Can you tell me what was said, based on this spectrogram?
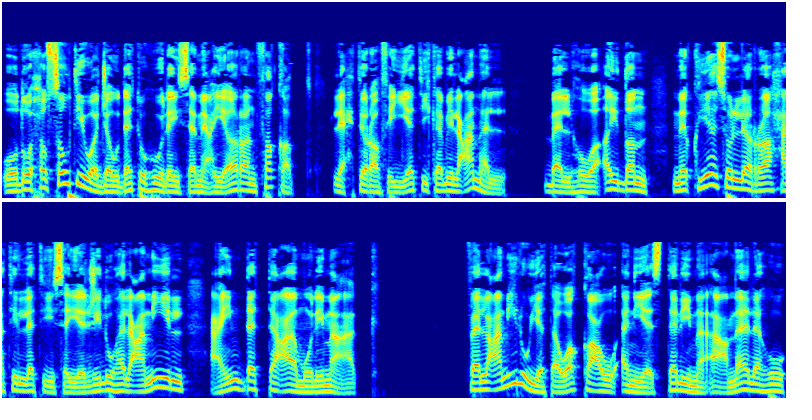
وضوح الصوت وجودته ليس معيارا فقط لاحترافيتك بالعمل بل هو أيضا مقياس للراحة التي سيجدها العميل عند التعامل معك. فالعميل يتوقع أن يستلم أعماله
